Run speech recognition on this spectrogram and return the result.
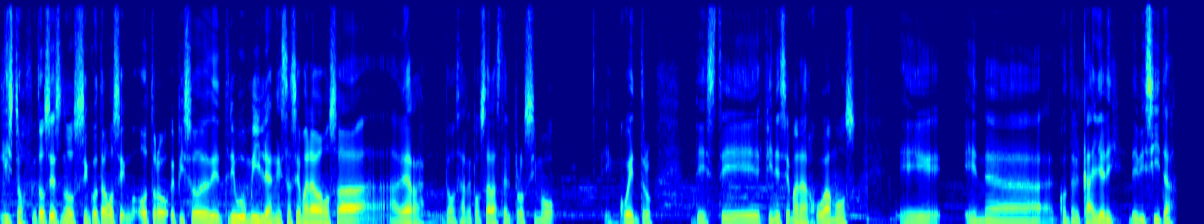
Listo, entonces nos encontramos en otro episodio de Tribu Milan. Esta semana vamos a, ver, vamos a reposar hasta el próximo encuentro de este fin de semana. Jugamos eh, en, ah, contra el Cagliari de visita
